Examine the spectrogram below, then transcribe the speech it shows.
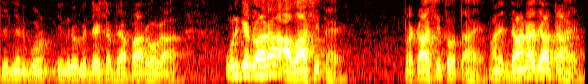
जिन जिन गुण इंद्रियों के जैसा व्यापार होगा, उनके द्वारा आभाषित है, प्रकाशित होता है, माने जाना जाता है।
